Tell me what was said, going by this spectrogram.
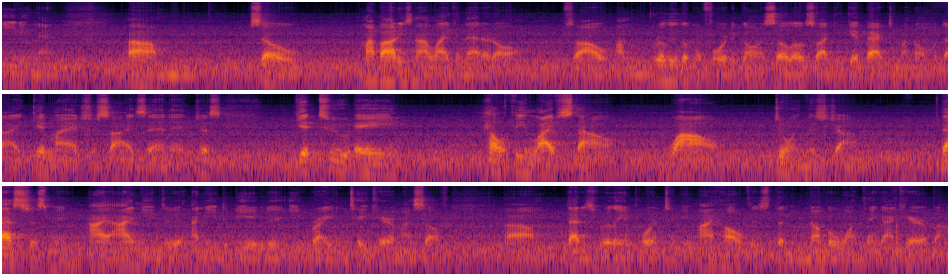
eating that. Um, so my body's not liking that at all. So i am really looking forward to going solo so I can get back to my normal diet, get my exercise in, and just get to a healthy lifestyle while doing this job. That's just me. I, I need to I need to be able to eat right and take care of myself. Um, that is really important to me. My health is the number one thing I care about.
